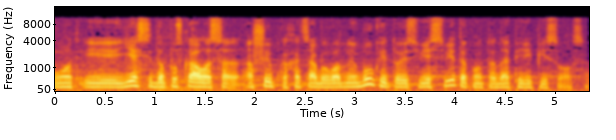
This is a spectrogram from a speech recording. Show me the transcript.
Вот, и если допускалась ошибка хотя бы в одной букве, то есть весь свиток, он тогда переписывался.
